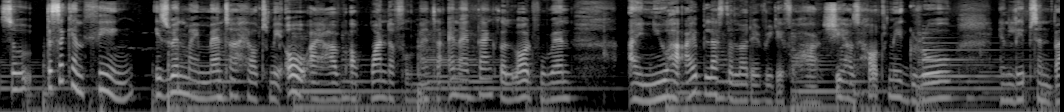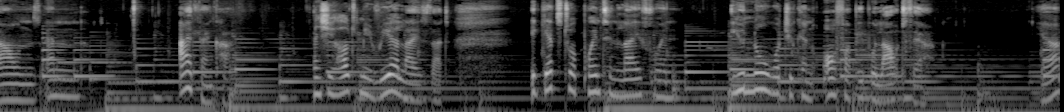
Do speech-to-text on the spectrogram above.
so the second thing is when my mentor helped me. Oh i have a wonderful mentor and i thank the lord for when i knew her. I bless the lord every day for her. She has helped me grow in leaps and bounds and i thank her. And she helped me realize that it gets to a point in life when you know what you can offer people out there. Yeah,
